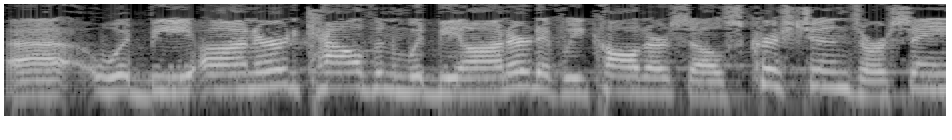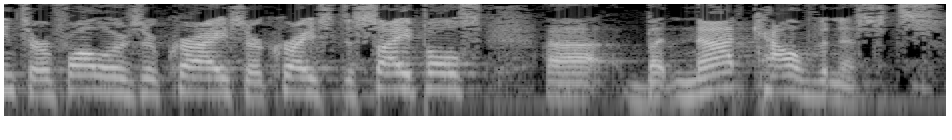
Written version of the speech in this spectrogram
uh, would be honored, Calvin would be honored if we called ourselves Christians or saints or followers of Christ or Christ's disciples, uh, but not Calvinists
